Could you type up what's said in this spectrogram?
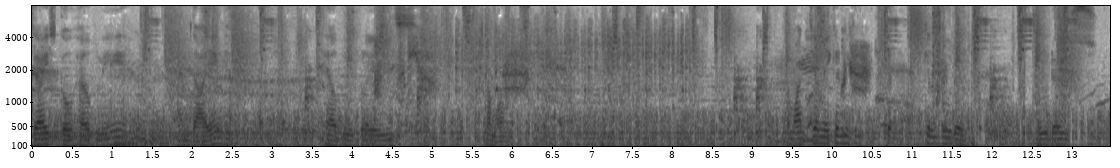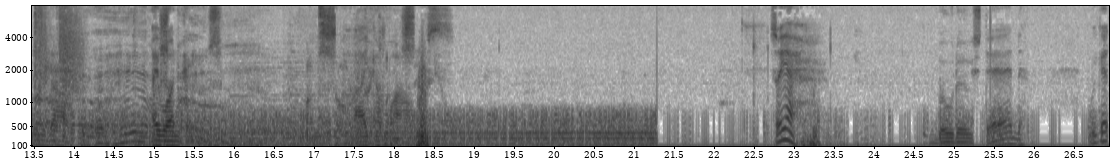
Guys go help me. I'm dying. Help me, please. Come on. Come on, kill me, kill me, kill. Kill, kill Buddha. Buddha's gonna die. I won. Like a boss. So yeah. Bodo's dead. We get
